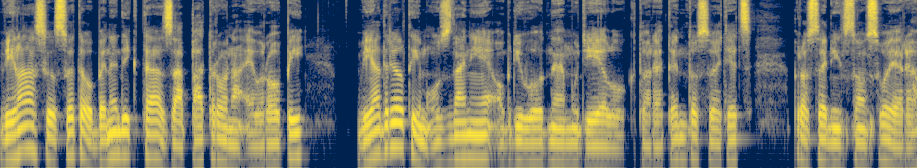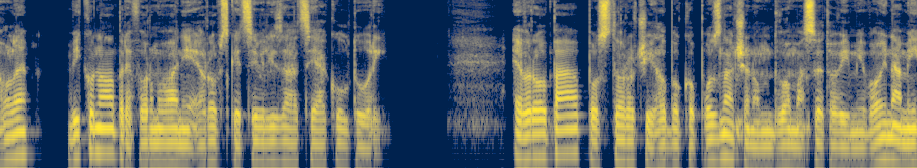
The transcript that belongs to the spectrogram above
vyhlásil svätého Benedikta za patrona Európy, vyjadril tým uznanie obdivuhodnému dielu, ktoré tento svetec prostredníctvom svojej rehole vykonal pre formovanie európskej civilizácie a kultúry. Európa po storočí hlboko poznačenom dvoma svetovými vojnami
